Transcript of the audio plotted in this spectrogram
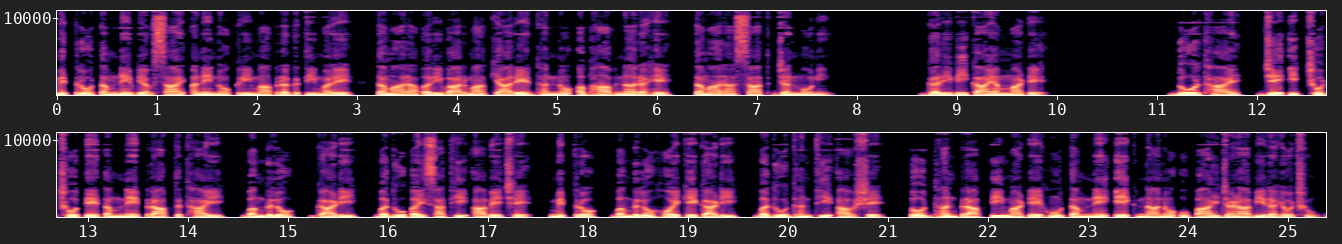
મિત્રો, તમને વ્યવસાય અને નોકરીમાં પ્રગતિ મળે, તમારા પરિવારમાં ક્યારે ધનનો અભાવ ન રહે, તમારા સાત જન્મોની ગરીબી કાયમ માટે દૂર થાય, જે ઈચ્છો છો તે તમને પ્રાપ્ત થાય. બંગલો, ગાડી, બધું પૈસાથી આવે છે. મિત્રો, બંગલો હોય કે ગાડી, બધું ધનથી આવશે. તો ધન પ્રાપ્તિ માટે હું તમને એક નાનો ઉપાય જણાવી રહ્યો છું.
